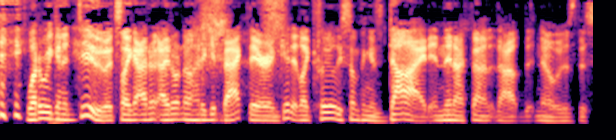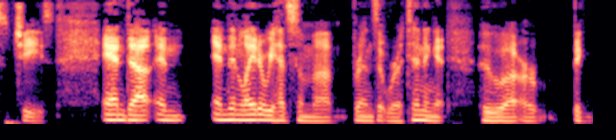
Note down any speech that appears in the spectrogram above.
what are we going to do?" It's like I don't, I don't know how to get back there and get it. Like clearly something has died, and then I found out that no, it was this cheese, and uh, and and then later we had some uh, friends that were attending it who uh, are big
